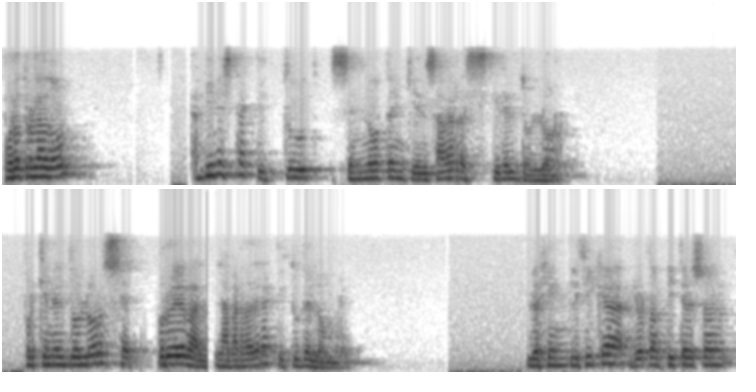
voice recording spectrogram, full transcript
Por otro lado, también esta actitud se nota en quien sabe resistir el dolor. Porque en el dolor se prueba la verdadera actitud del hombre. Lo ejemplifica Jordan Peterson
